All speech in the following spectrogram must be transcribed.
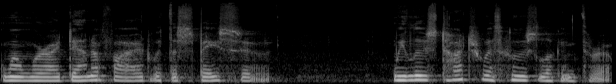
when we're identified with the spacesuit, we lose touch with who's looking through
